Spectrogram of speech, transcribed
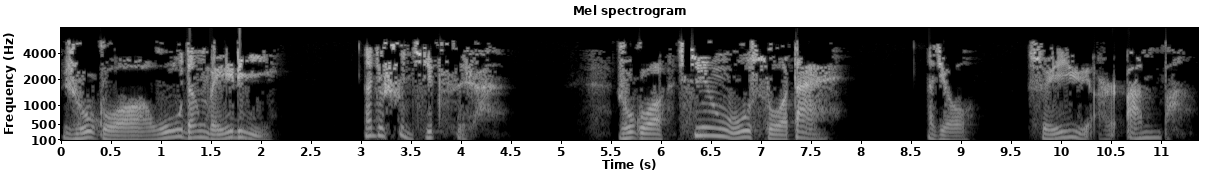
如果无能为力那就顺其自然如果心无所待那就随遇而安吧。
